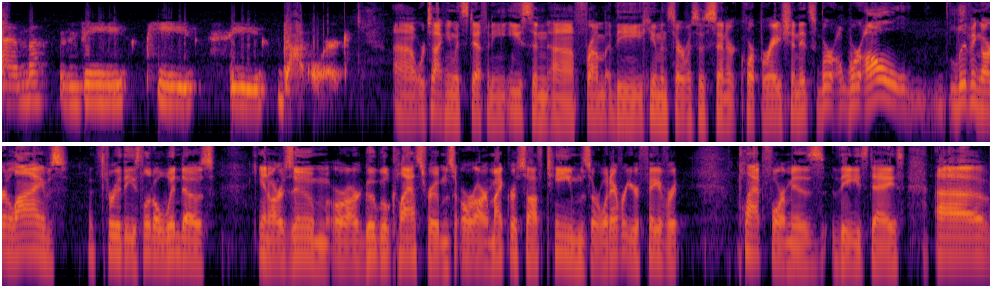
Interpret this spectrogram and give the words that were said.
mvpc dot org. Uh, we're talking with Stephanie Eason uh, from the Human Services Center Corporation. It's we're we're all living our lives through these little windows in our Zoom or our Google Classrooms or our Microsoft Teams or whatever your favorite platform is these days. Uh,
